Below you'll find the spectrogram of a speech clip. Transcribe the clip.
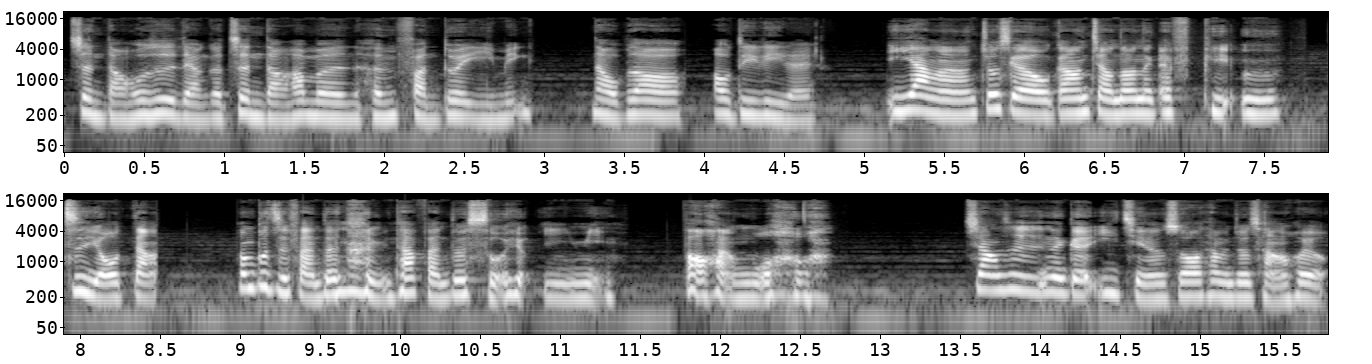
政党或是两个政党，他们很反对移民。那我不知道奥地利嘞，一样啊，就是我刚刚讲到那个 FPU 自由党，他们不止反对难民，他反对所有移民，包含我。像是那个疫情的时候，他们就常常会有。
